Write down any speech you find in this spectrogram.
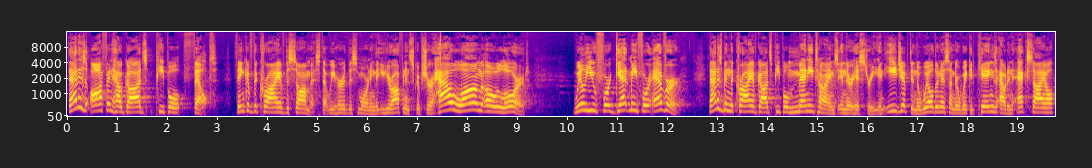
That is often how God's people felt. Think of the cry of the psalmist that we heard this morning, that you hear often in Scripture How long, O Lord? Will you forget me forever? That has been the cry of God's people many times in their history in Egypt, in the wilderness, under wicked kings, out in exile.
